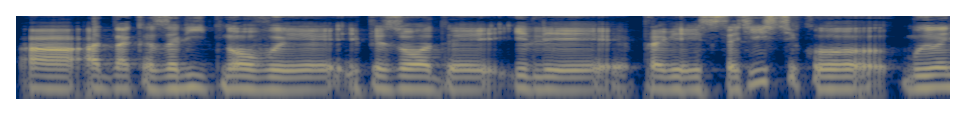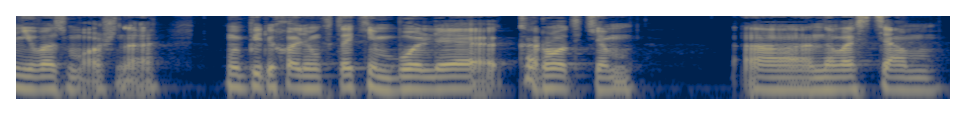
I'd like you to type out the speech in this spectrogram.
А, однако залить новые эпизоды или проверить статистику было невозможно. Мы переходим к таким более коротким а, новостям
